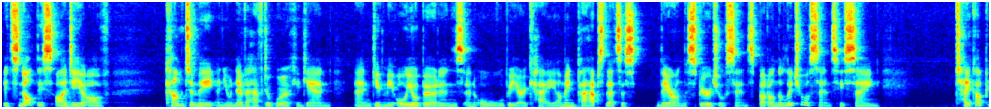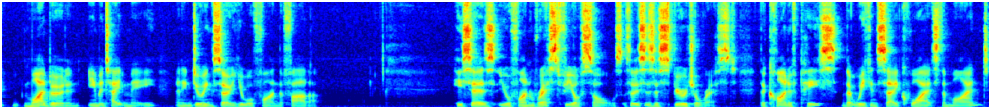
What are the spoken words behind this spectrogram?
It's not this idea of come to me and you'll never have to work again and give me all your burdens and all will be okay. I mean, perhaps that's a, there on the spiritual sense, but on the literal sense, he's saying, take up my burden, imitate me, and in doing so, you will find the Father. He says, you'll find rest for your souls. So, this is a spiritual rest the kind of peace that we can say quiets the mind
